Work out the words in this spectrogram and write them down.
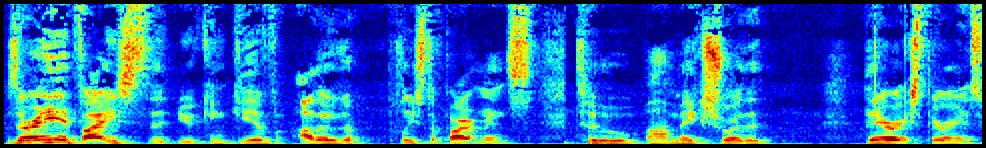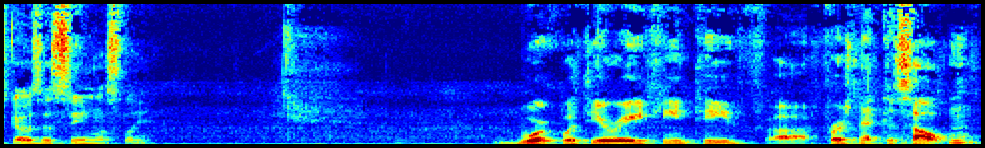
Is there any advice that you can give other police departments to uh, make sure that their experience goes as seamlessly? Work with your AT&T uh, FirstNet consultant.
